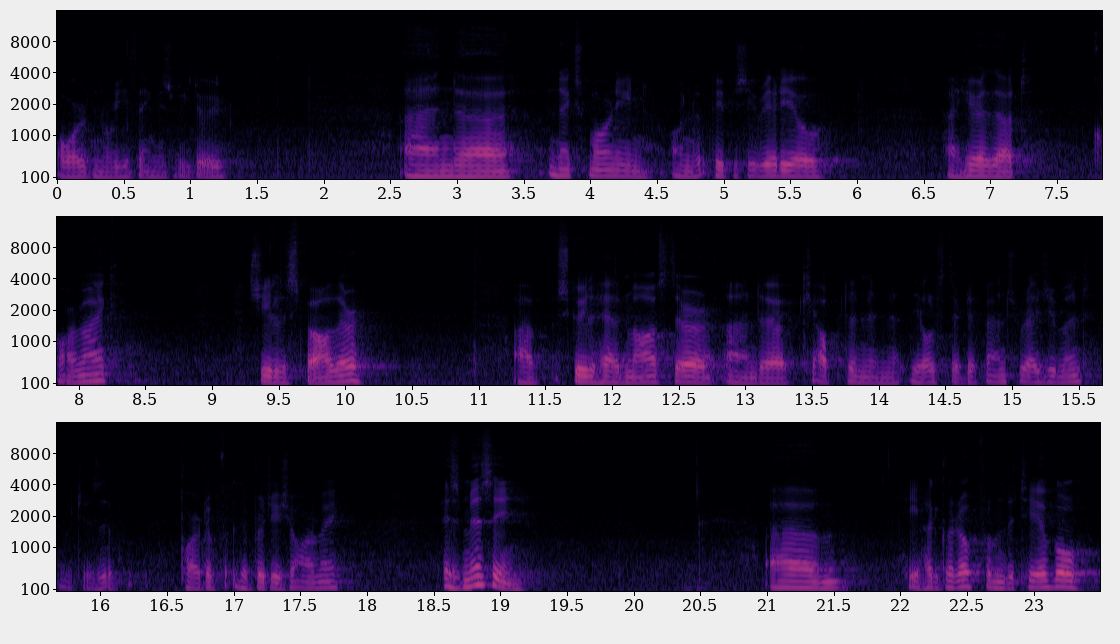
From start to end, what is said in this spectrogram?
ordinary things we do. And uh, next morning on BBC radio, I hear that Cormac, Sheila's father, a school headmaster and a captain in the- Ulster Defence Regiment, which is a part of the British Army, is missing. Um, he had got up from the table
